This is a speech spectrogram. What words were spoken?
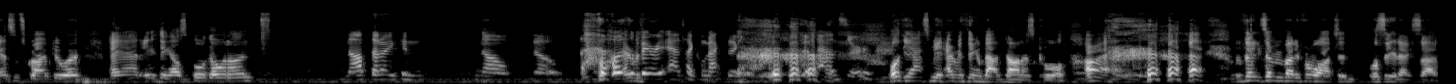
and subscribe to her. And anything else cool going on? Not that I can. No, no. that was a Everyth- very anticlimactic answer. Well, if you ask me, everything about Donna's cool. All right. Thanks everybody for watching. We'll see you next time.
